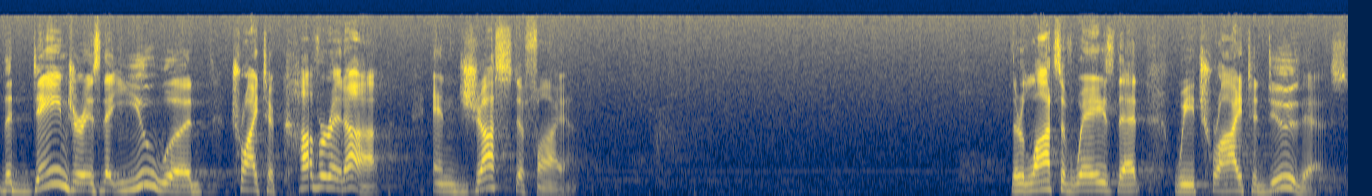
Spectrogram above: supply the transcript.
the danger is that you would try to cover it up and justify it. There are lots of ways that we try to do this.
